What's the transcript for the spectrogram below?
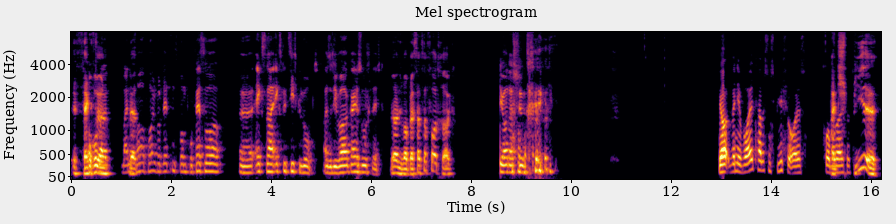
Effekte. Obwohl meine, meine Ja. PowerPoint wird letztens vom Professor äh, extra explizit gelobt. Also die war gar nicht so schlecht. Ja, die war besser als der Vortrag. Ja, das stimmt. Ja, wenn ihr wollt, habe ich ein Spiel für euch Ein vorbereitet. Spiel.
